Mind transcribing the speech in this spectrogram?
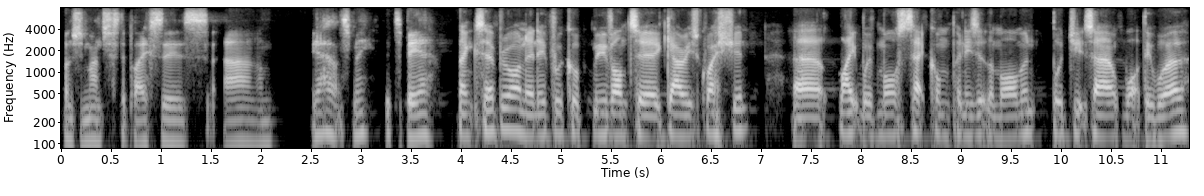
bunch of Manchester places. Um, yeah, that's me. It's to be here. Thanks, everyone. And if we could move on to Gary's question. Uh, like with most tech companies at the moment, budgets aren't what they were.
